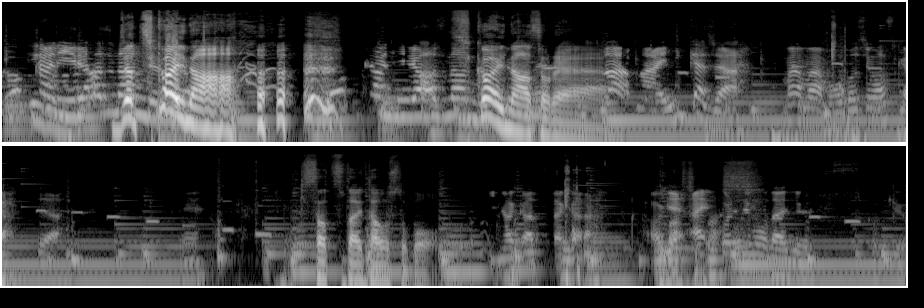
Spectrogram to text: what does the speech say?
どっかにいるはずなんじゃあ近いな。どっかにいるはずな近いなそれ。まあまあいいかじゃあ。まあまあ戻しますか。じゃあ。ね。鬼殺隊倒しとこう。いなかったから。オッケーはいこれでもう大丈夫です。呼吸。は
